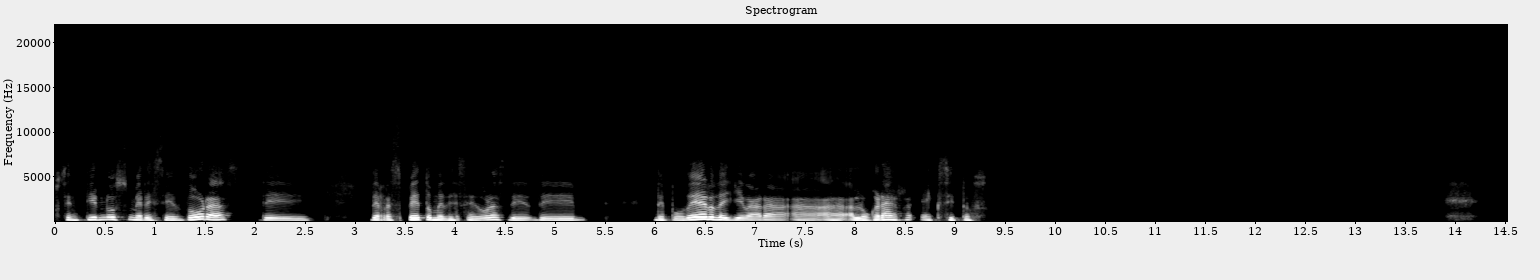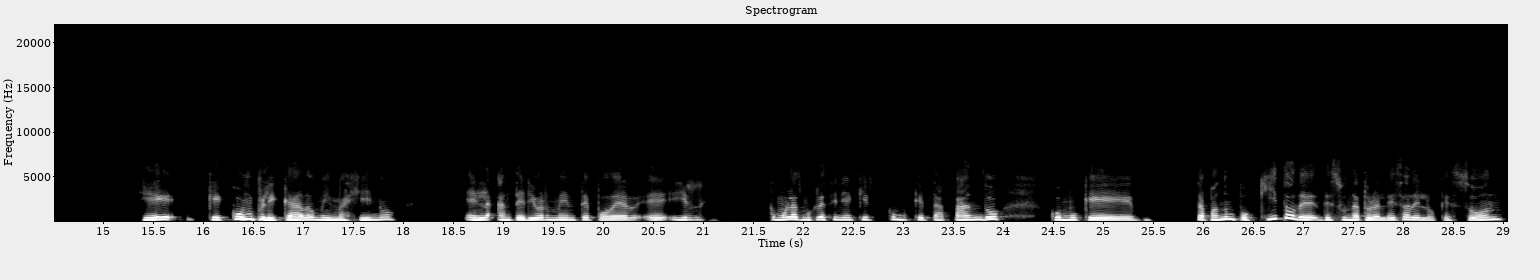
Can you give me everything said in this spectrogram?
sentirnos merecedoras de, de respeto, merecedoras de, de, de, poder, de llevar a, a lograr éxitos. Qué, qué complicado, me imagino, el, anteriormente poder eh, ir, como las mujeres tenían que ir como que tapando, como que tapando un poquito de, de su naturaleza, de lo que son,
